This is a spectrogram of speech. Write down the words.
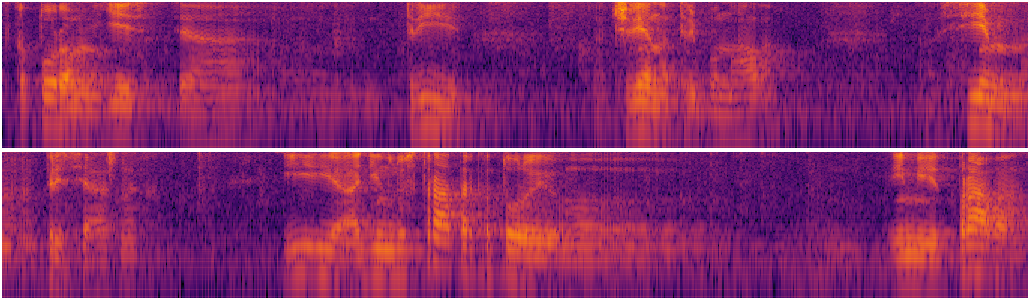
в котором есть э, три члена трибунала, семь присяжных и один иллюстратор, который имеет право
